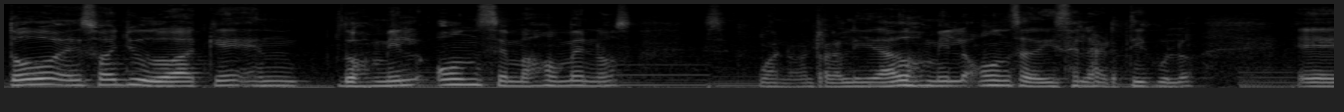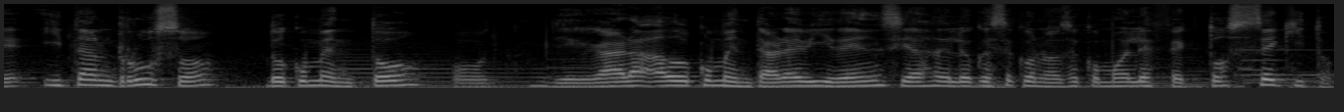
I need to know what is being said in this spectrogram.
Todo eso ayudó a que en 2011 más o menos, bueno, en realidad 2011 dice el artículo, eh, Itan Russo documentó o llegara a documentar evidencias de lo que se conoce como el efecto séquito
